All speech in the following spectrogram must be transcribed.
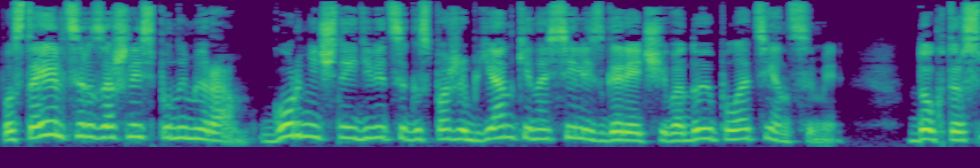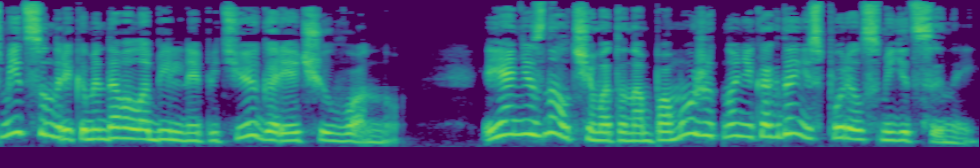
Постояльцы разошлись по номерам. Горничные девицы госпожи Бьянки носились с горячей водой и полотенцами. Доктор Смитсон рекомендовал обильное питье и горячую ванну. Я не знал, чем это нам поможет, но никогда не спорил с медициной.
